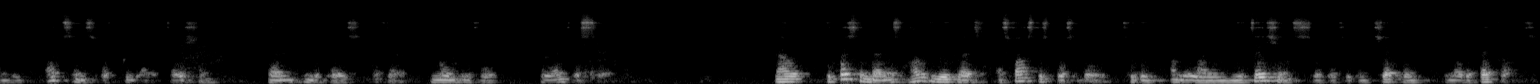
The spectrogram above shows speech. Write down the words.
in the absence of pre-adaptation than in the case of the parental strain. Now, the question then is how do you get as fast as possible to the underlying mutations so that you can check them in other backgrounds?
